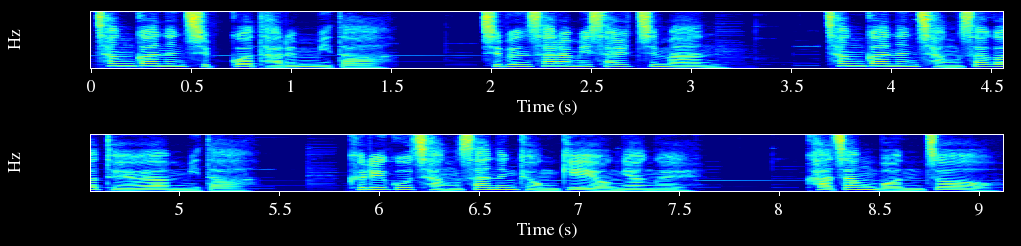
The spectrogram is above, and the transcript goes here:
창가는 집과 다릅니다. 집은 사람이 살지만 창가는 장사가 되어야 합니다. 그리고 장사는 경기의 영향을 가장 먼저,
